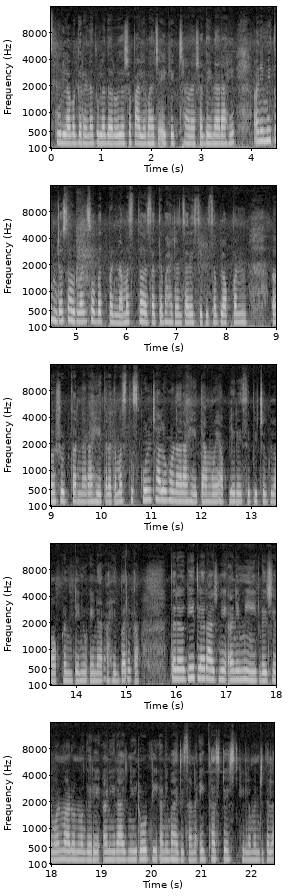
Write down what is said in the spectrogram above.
स्कूलला वगैरे ना तुला दररोज अशा पालेभाज्या एक एक छान अशा देणार आहे. आणि मी तुमच्या सर्वांसोबत पण ना मस्त असा त्या भाज्यांचा रेसिपीचा ब्लॉग पण शूट करणार आहे. तर आता मस्त स्कूल चालू होणार आहे. त्यामुळे आपली रेसिपीचे ब्लॉग कंटिन्यू येणार आहेत बरं का? तर घेतलं राजनी आणि मी इकडे जेवण वाढून वगैरे आणि राजनी रोटी आणि भाजीचा ना एक घास टेस्ट केलं. म्हणजे त्याला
